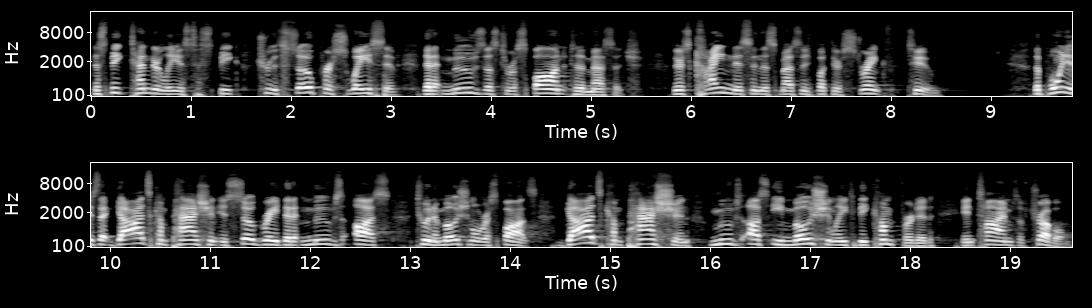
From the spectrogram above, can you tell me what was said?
To speak tenderly is to speak truth so persuasive that it moves us to respond to the message. There's kindness in this message, but there's strength too. The point is that God's compassion is so great that it moves us to an emotional response. God's compassion moves us emotionally to be comforted in times of trouble.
